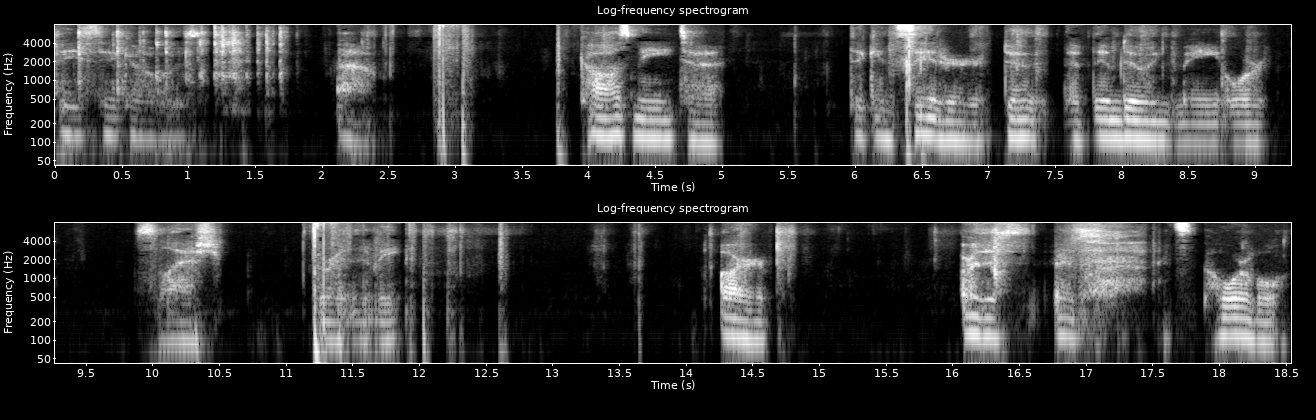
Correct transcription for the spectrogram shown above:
these sickos um, cause me to to consider do, them doing to me or slash threatening me are are this it's, it's horrible.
